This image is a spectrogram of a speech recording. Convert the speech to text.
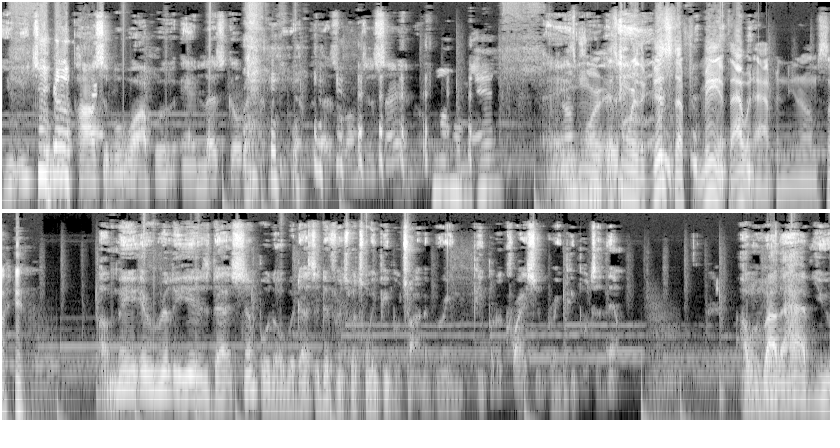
You eat your impossible whopper and let's go. That's what I'm just saying. Come on, man. Hey, it's more it's more the good stuff for me if that would happen, you know what I'm saying? I mean, it really is that simple though, but that's the difference between people trying to bring people to Christ and bring people to them. I would rather have you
